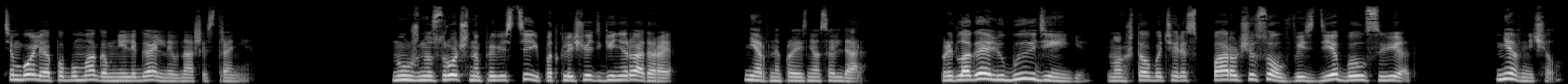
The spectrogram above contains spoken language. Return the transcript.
Тем более по бумагам нелегальный в нашей стране. «Нужно срочно привести и подключить генераторы», — нервно произнес Эльдар. «Предлагай любые деньги, но чтобы через пару часов везде был свет». Нервничал,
